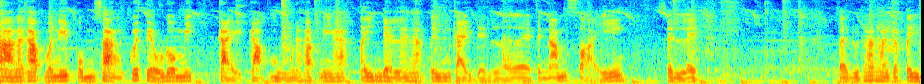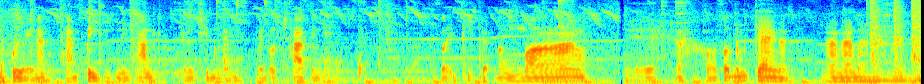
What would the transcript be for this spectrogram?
จ้าอ่าเตาถ่านนะครับ วันนี้ผมสั่งก๋วยเตี๋ยวรวมมิตรไก่กับหมูนะครับนี่ฮะตีนเด่นเลยนะฮะตีนไก่เด่นเลย เป็นน้ำใสเส้นเล็ก แต่ดูท่าทางจะตีนเปื่อยนะแถมปีกอีกหนึ่งอัน เดี๋ยวชิมกันเป็นรสชาติเป็นไงใส่พริกแบบบางๆโอเคอะขอซดน้ำแกงก่อนมามามามามามา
